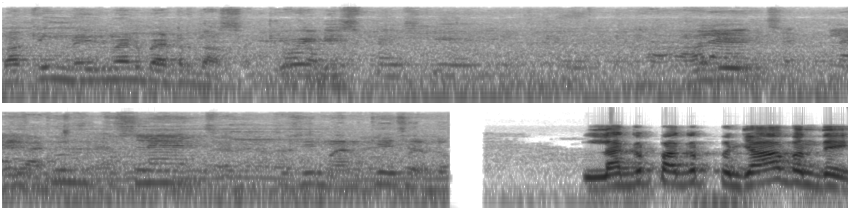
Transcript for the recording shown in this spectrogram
ਬਾਕੀ ਮੈਨੇਜਮੈਂਟ ਬੈਟਰ ਦੱਸ ਸਕਦੀ ਕੋਈ ਡਿਸਪੈਂਸ ਹਾਂਜੀ ਬਿਲਕੁਲ ਤੁਸੀਂ ਤੁਸੀਂ ਮੰਨ ਕੇ ਚੱਲੋ। ਲਗਭਗ 50 ਬੰਦੇ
